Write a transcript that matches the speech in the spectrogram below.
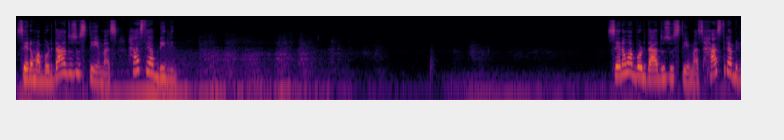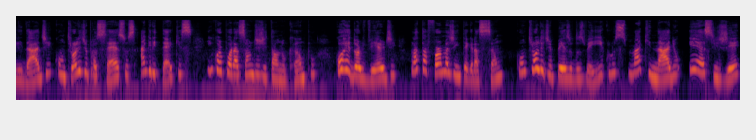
Serão abordados os temas rastreabilidade serão abordados os temas rastreabilidade, controle de processos, agritechs, incorporação digital no campo, corredor verde, plataformas de integração, controle de peso dos veículos, maquinário, ESG,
